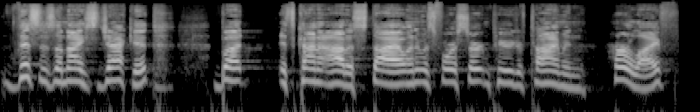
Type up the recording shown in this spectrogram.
this is a nice jacket, but it's kind of out of style, and it was for a certain period of time in her life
